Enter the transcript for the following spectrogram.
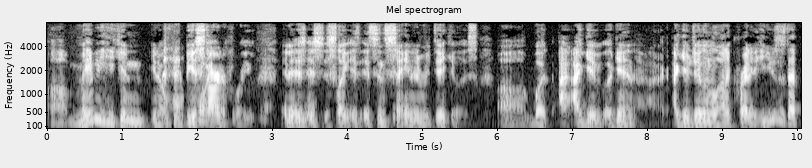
Uh, maybe he can, you know, be a starter for you, and it's, it's just like it's, it's insane and ridiculous. Uh, but I, I give again, I, I give Jaylen a lot of credit. He uses that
